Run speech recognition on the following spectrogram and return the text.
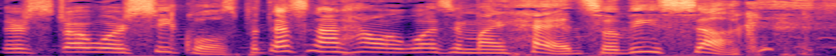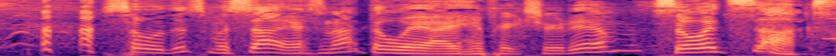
there's Star Wars sequels, but that's not how it was in my head. So these suck. so this Messiah is not the way I pictured him. So it sucks.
